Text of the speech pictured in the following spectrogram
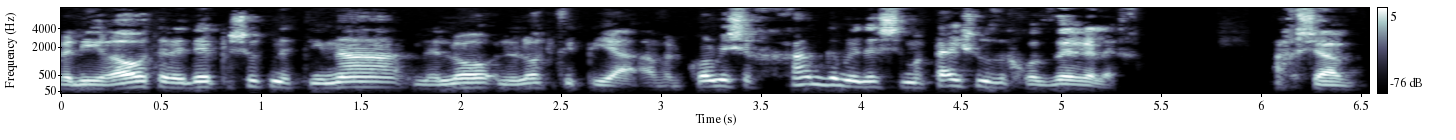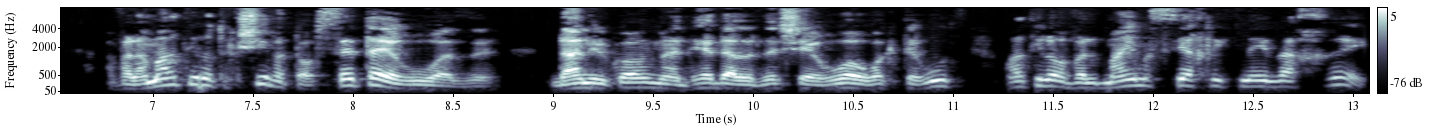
ולהיראות על ידי פשוט נתינה ללא, ללא ציפייה. אבל כל מי שחכם גם יודע שמתישהו זה חוזר אליך. עכשיו, אבל אמרתי לו, תקשיב, אתה עושה את האירוע הזה, דניאל כל הזמן מהדהד על זה שאירוע הוא רק תירוץ, אמרתי לו, אבל מה עם השיח לפני ואחרי?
